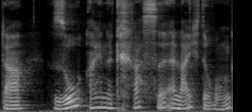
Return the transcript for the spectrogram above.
da so eine krasse Erleichterung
